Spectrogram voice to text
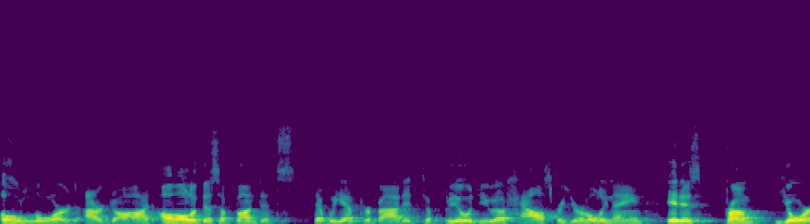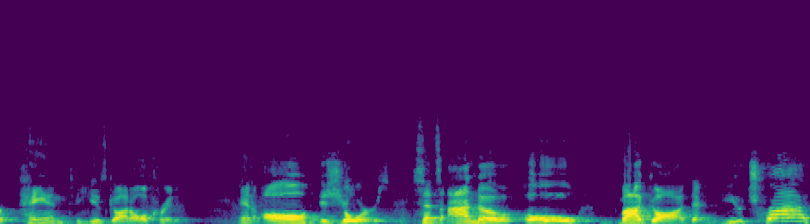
O Lord our God, all of this abundance that we have provided to build you a house for your holy name, it is from your hand. He gives God all credit and all is yours. Since I know, oh my God, that you try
